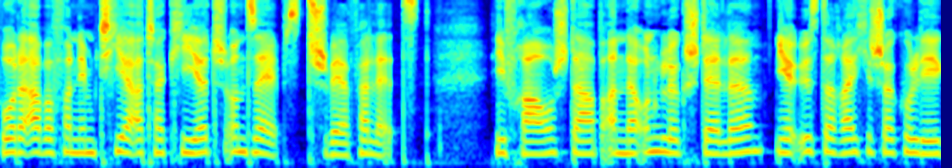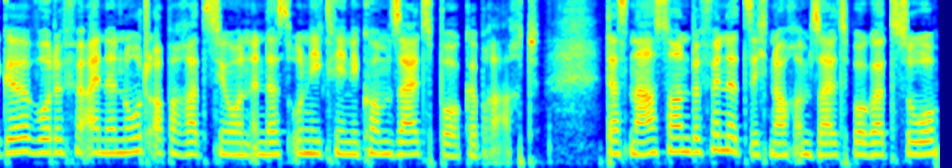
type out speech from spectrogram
wurde aber von dem Tier attackiert und selbst schwer verletzt. Die Frau starb an der Unglücksstelle. Ihr österreichischer Kollege wurde für eine Notoperation in das Uniklinikum Salzburg gebracht. Das Nashorn befindet sich noch im Salzburger Zoo.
